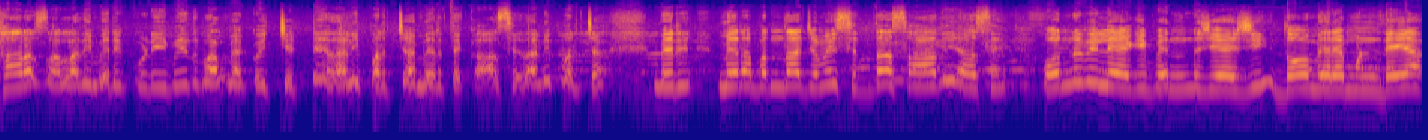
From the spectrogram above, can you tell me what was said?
18 ਸਾਲਾਂ ਦੀ ਮੇਰੀ ਕੁੜੀ ਵਿਧਵਾ ਮੈਂ ਕੋਈ ਚਿੱਟੇ ਦਾ ਨਹੀਂ ਪਰਚਾ, ਮੇਰੇ ਤੇ ਕਾਸੇ ਦਾ ਨਹੀਂ ਪਰਚਾ। ਮੇਰੀ, ਮੇਰਾ ਬੰਦਾ ਜਿਵੇਂ ਸਿੱਧਾ ਸਾਹ ਦਿਆ ਸੀ। ਉਹਨੂੰ ਵੀ ਲੈ ਗਈ ਬਿਨ ਨਜੇਜ ਜੀ, ਦੋ ਮੇਰੇ ਮੁੰਡੇ ਆ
